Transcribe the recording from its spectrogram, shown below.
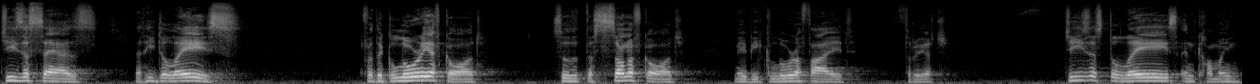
Jesus says that he delays for the glory of God, so that the Son of God may be glorified through it. Jesus delays in coming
